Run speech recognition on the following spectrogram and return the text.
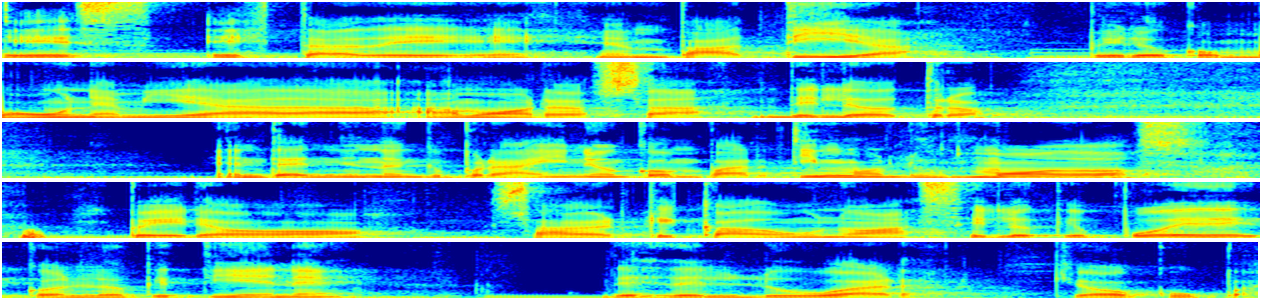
es esta de empatía, pero como una mirada amorosa del otro entendiendo que por ahí no compartimos los modos, pero saber que cada uno hace lo que puede con lo que tiene desde el lugar que ocupa.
